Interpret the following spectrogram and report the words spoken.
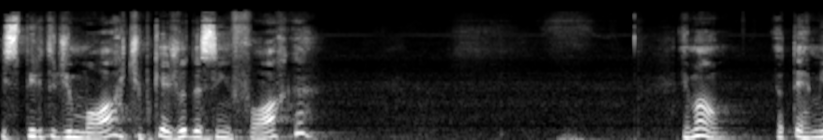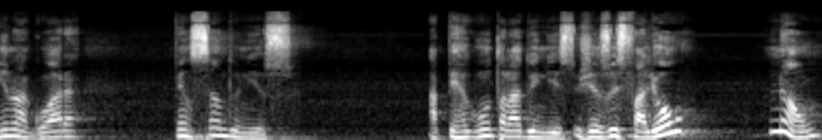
espírito de morte, porque Judas se enforca. Irmão, eu termino agora pensando nisso a pergunta lá do início: Jesus falhou? Não.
